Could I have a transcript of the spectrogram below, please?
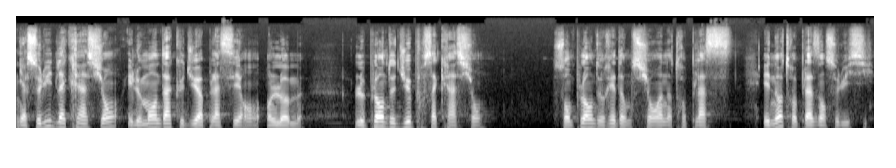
Il y a celui de la création et le mandat que Dieu a placé en, en l'homme. Le plan de Dieu pour sa création, son plan de rédemption à notre place et notre place dans celui-ci.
